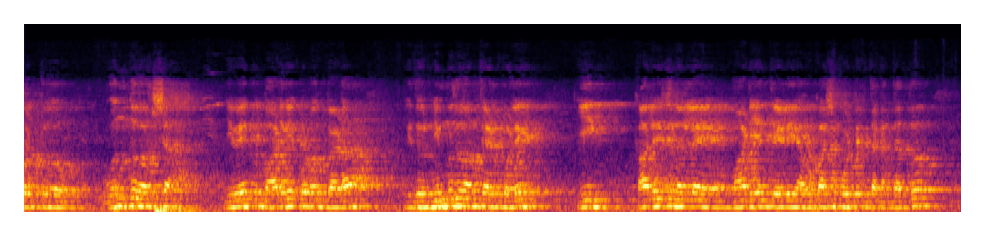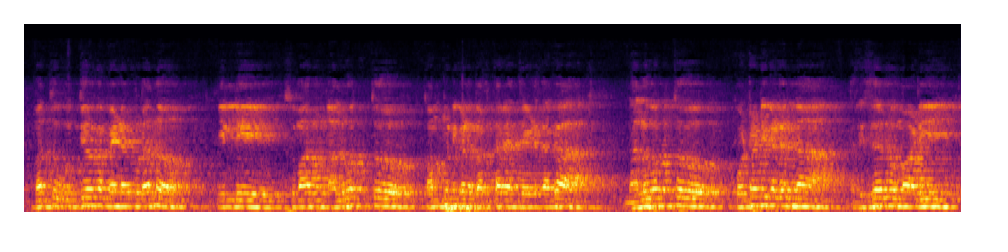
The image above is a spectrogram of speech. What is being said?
ಕೊಟ್ಟು ಒಂದು ವರ್ಷ ನೀವೇನು ಬಾಡಿಗೆ ಕೊಡೋದು ಬೇಡ, ಇದು ನಿಮ್ಮದು ಅಂತ ಹೇಳ್ಕೊಳ್ಳಿ. ಈ ಕಾಲೇಜಿನಲ್ಲೇ ಮಾಡಿ ಅಂತ ಹೇಳಿ ಅವಕಾಶ ಕೊಟ್ಟಿರ್ತಕ್ಕಂಥದ್ದು. ಮತ್ತು ಉದ್ಯೋಗ ಮೇಳ ಕೂಡ ಇಲ್ಲಿ ಸುಮಾರು ನಲವತ್ತು ಕಂಪನಿಗಳು ಬರ್ತಾರೆ ಅಂತ ಹೇಳಿದಾಗ ನಲವತ್ತು ಕೊಠಡಿಗಳನ್ನ ರಿಸರ್ವ್ ಮಾಡಿ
